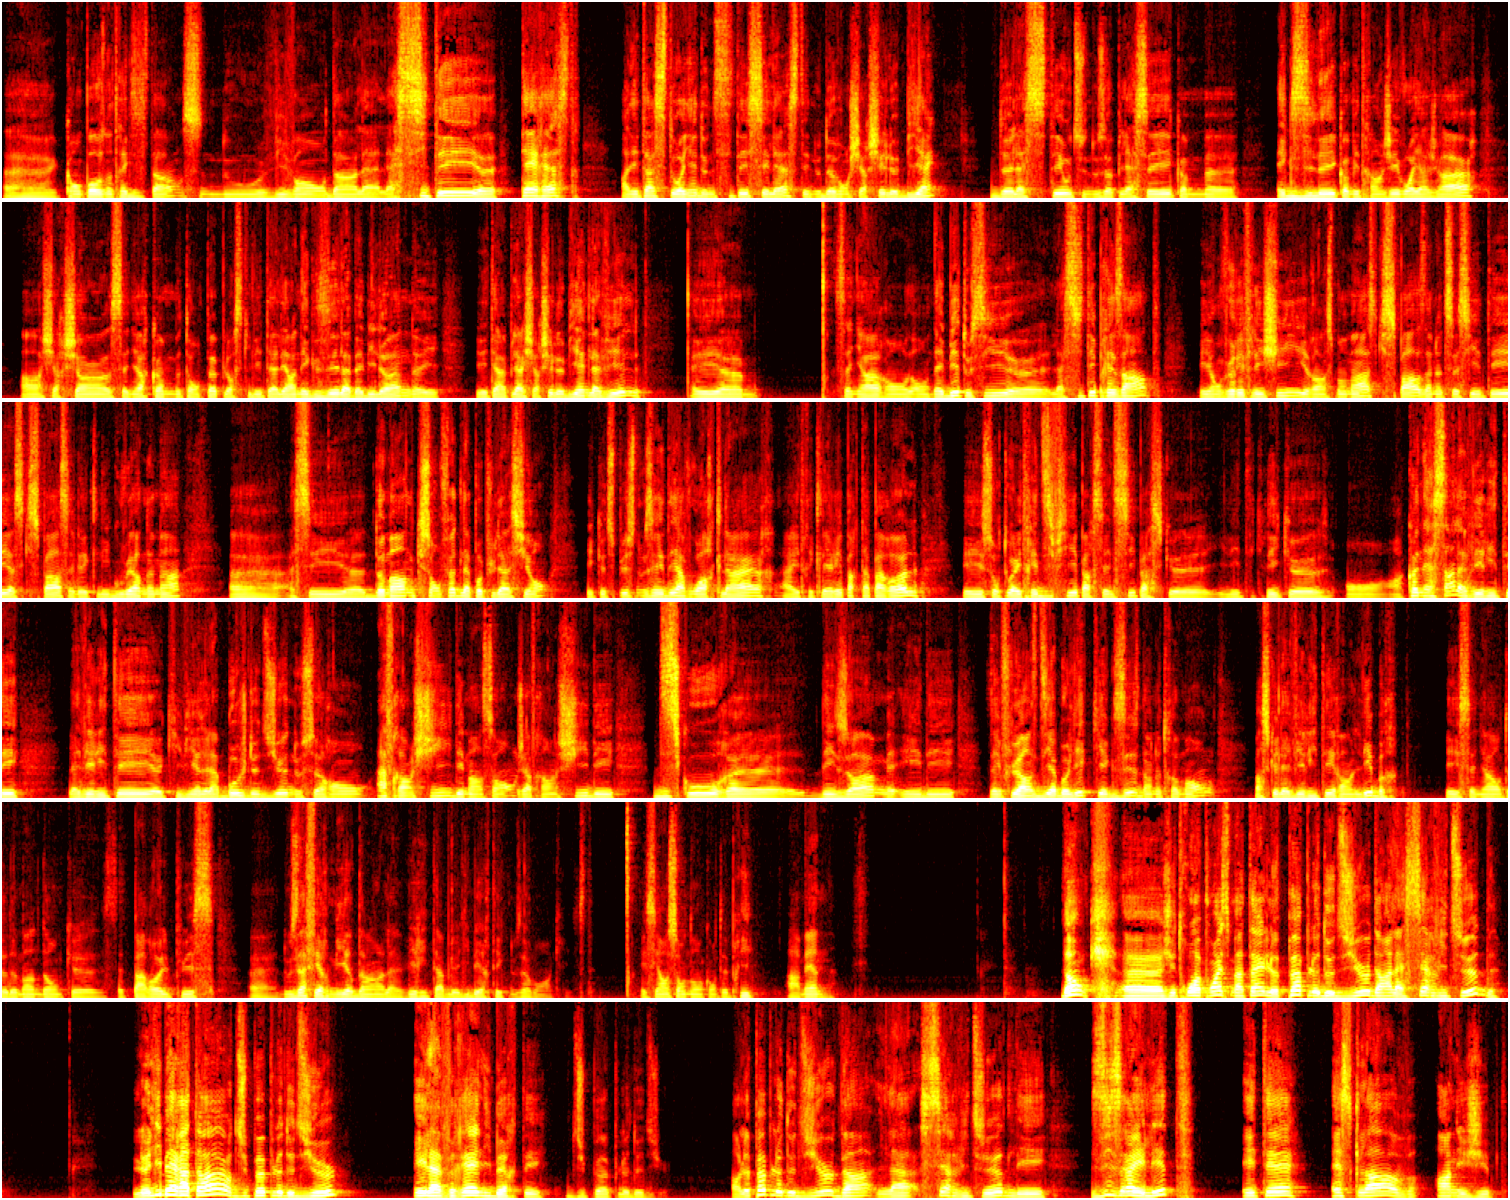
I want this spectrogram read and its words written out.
euh, compose notre existence. Nous vivons dans la, la cité terrestre en étant citoyens d'une cité céleste et nous devons chercher le bien de la cité où tu nous as placés comme euh, exilés, comme étrangers, voyageurs, en cherchant, Seigneur, comme ton peuple, lorsqu'il était allé en exil à Babylone, il était appelé à chercher le bien de la ville. Et euh, Seigneur, on, habite aussi euh, la cité présente et on veut réfléchir en ce moment à ce qui se passe dans notre société, à ce qui se passe avec les gouvernements, à ces demandes qui sont faites de la population et que tu puisses nous aider à voir clair, à être éclairé par ta parole et surtout à être édifié par celle-ci parce qu'il est écrit qu'en connaissant la vérité, la vérité euh, qui vient de la bouche de Dieu, nous serons affranchis des mensonges, affranchis des discours euh, des hommes et des influences diaboliques qui existent dans notre monde parce que la vérité rend libre. Et Seigneur, on te demande donc que cette parole puisse euh, nous affermir dans la véritable liberté que nous avons en Christ. Et c'est en son nom qu'on te prie. Amen. Donc, euh, j'ai trois points ce matin. Le peuple de Dieu dans la servitude, le libérateur du peuple de Dieu et la vraie liberté du peuple de Dieu. Alors, le peuple de Dieu dans la servitude, les Israélites étaient esclaves en Égypte.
